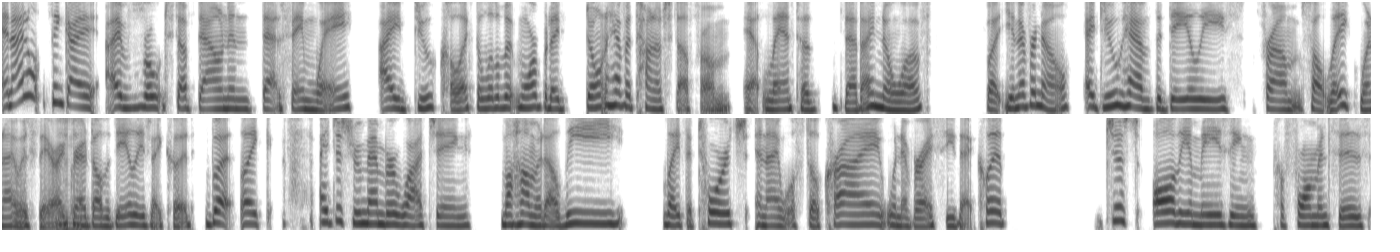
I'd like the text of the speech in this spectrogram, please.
And I don't think I, I wrote stuff down in that same way. I do collect a little bit more, but I don't have a ton of stuff from Atlanta that I know of but you never know. I do have the dailies from Salt Lake when I was there. I Mhm. grabbed all the dailies I could. But like, I just remember watching Muhammad Ali light the torch, and I will still cry whenever I see that clip. Just all the amazing performances.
